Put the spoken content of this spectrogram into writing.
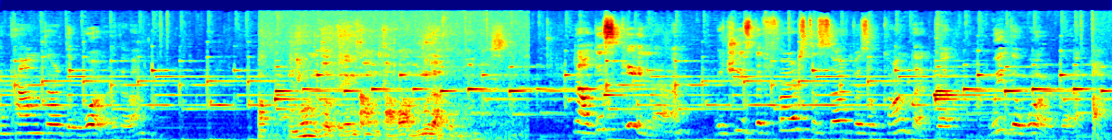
encounter the world. 日本にとってエンカウンターは無だと思います Now, the skin, uh, which is the first surface of contact uh, with the world, uh, あ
